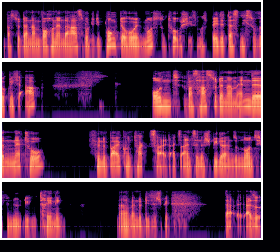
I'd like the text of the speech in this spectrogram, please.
was du dann am Wochenende hast, wo du die Punkte holen musst und Tore schießen musst, bildet das nicht so wirklich ab. Und was hast du denn am Ende netto für eine Ballkontaktzeit als einzelner Spieler in so einem 90-minütigen Training? Ne, wenn du dieses Spiel, da, also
